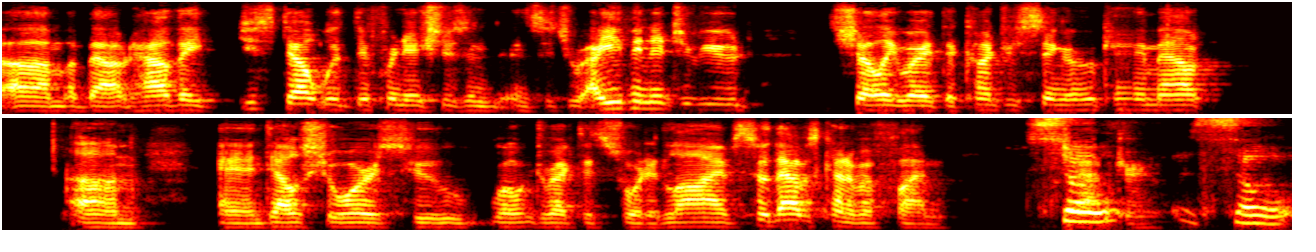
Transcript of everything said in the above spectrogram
um, about how they just dealt with different issues and, and situations. I even interviewed Chely Wright, the country singer who came out. Um, and Del Shores, who wrote and directed Sordid Lives. So that was kind of a fun So, chapter. so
